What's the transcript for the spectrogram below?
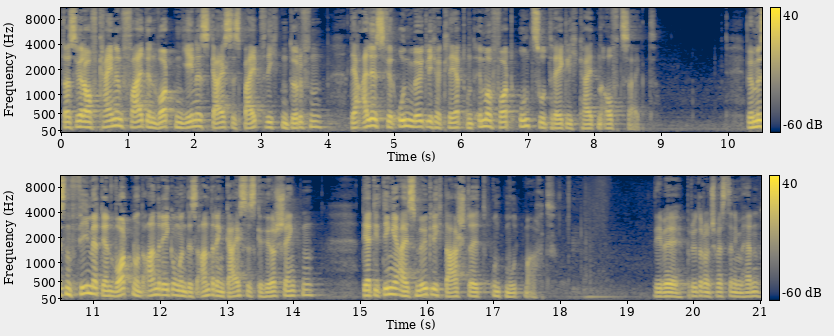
dass wir auf keinen Fall den Worten jenes Geistes beipflichten dürfen, der alles für unmöglich erklärt und immerfort Unzuträglichkeiten aufzeigt. Wir müssen vielmehr den Worten und Anregungen des anderen Geistes Gehör schenken, der die Dinge als möglich darstellt und Mut macht. Liebe Brüder und Schwestern im Herrn,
